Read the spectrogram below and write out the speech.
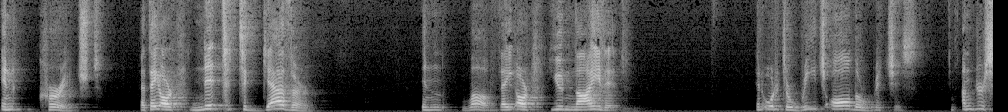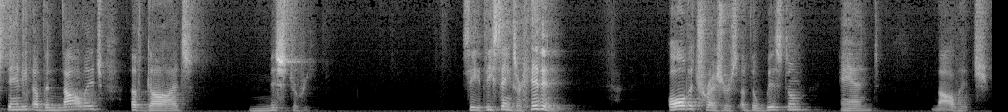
encouraged, that they are knit together in love. They are united in order to reach all the riches and understanding of the knowledge of God's mystery. See, these things are hidden. All the treasures of the wisdom and knowledge.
